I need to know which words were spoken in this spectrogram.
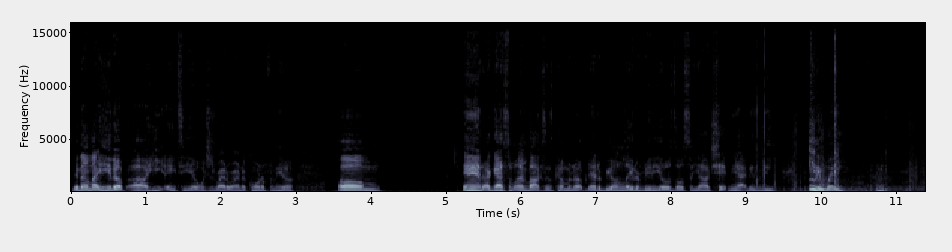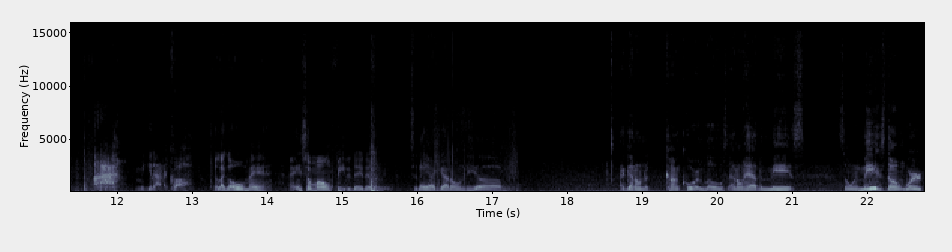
Then I might hit up uh, Heat ATL, which is right around the corner from here. Um, and I got some unboxings coming up. That'll be on later videos though, so y'all check me out this week. Anyway, ah, let me get out of the car. Feel like an old man. I ain't show my own feet today though. Today I got on the um, I got on the Concord lows. I don't have the mids, so when mids don't work,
